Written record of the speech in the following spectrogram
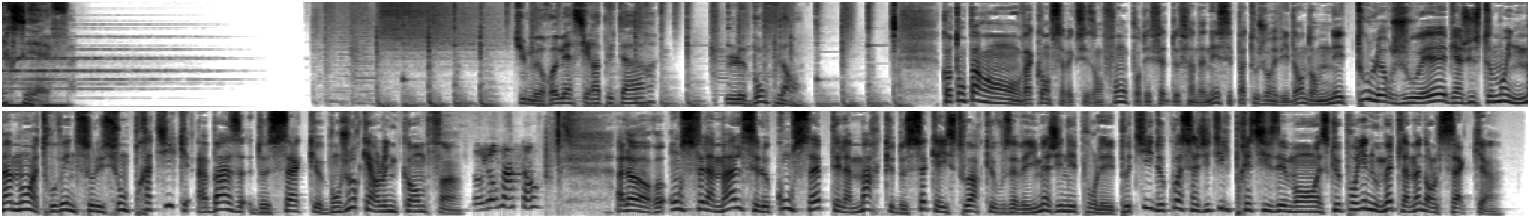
RCF. Tu me remercieras plus tard Le bon plan. Quand on part en vacances avec ses enfants pour des fêtes de fin d'année, c'est pas toujours évident d'emmener tous leurs jouets. Eh bien justement, une maman a trouvé une solution pratique à base de sacs. Bonjour Caroline Kampf. Bonjour Vincent. Alors, on se fait la malle, c'est le concept et la marque de sac à histoire que vous avez imaginé pour les petits. De quoi s'agit-il précisément? Est-ce que pourriez nous mettre la main dans le sac?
